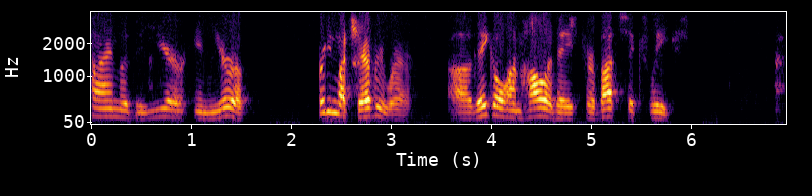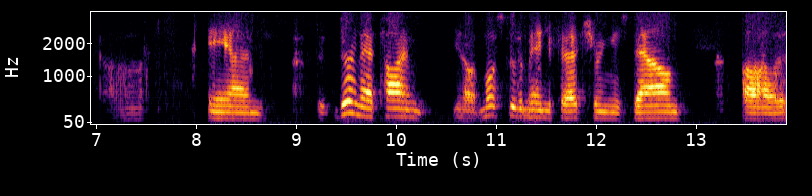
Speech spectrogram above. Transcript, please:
time of the year in Europe, pretty much everywhere, uh, they go on holiday for about six weeks, uh, and during that time, you know, most of the manufacturing is down, uh,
